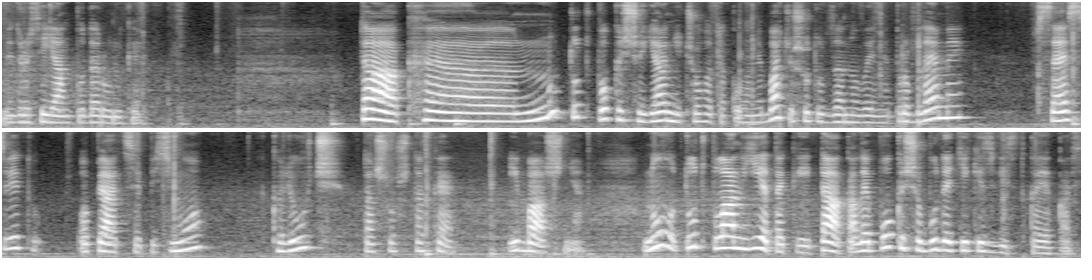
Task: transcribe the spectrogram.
від росіян подарунки. Так, е, ну тут поки що я нічого такого не бачу. Що тут за новини? Проблеми, Всесвіт, опять це письмо, ключ та що ж таке? І башня. Ну, тут план є такий, так, але поки що буде тільки звістка якась.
